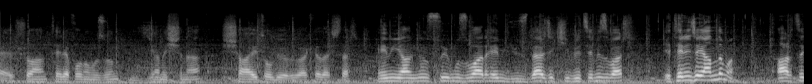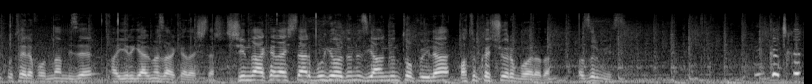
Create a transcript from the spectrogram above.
Evet şu an telefonumuzun yanışına şahit oluyoruz arkadaşlar. Hem yangın suyumuz var hem yüzlerce kibritimiz var. Yeterince yandı mı? Artık bu telefondan bize hayır gelmez arkadaşlar. Şimdi arkadaşlar bu gördüğünüz yangın topuyla atıp kaçıyorum bu arada. Hazır mıyız? Kaç kaç.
